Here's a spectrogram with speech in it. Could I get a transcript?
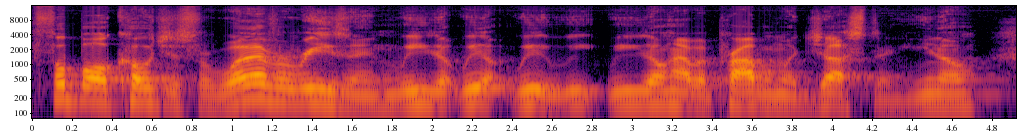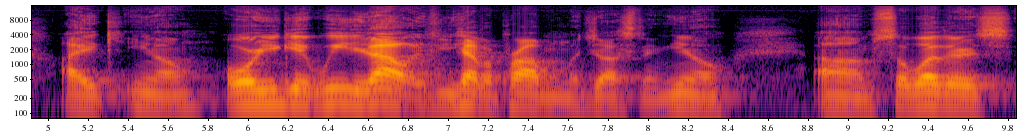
football coaches for whatever reason, we we we we don't have a problem adjusting. You know, like you know, or you get weeded out if you have a problem adjusting. You know, um, so whether it's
